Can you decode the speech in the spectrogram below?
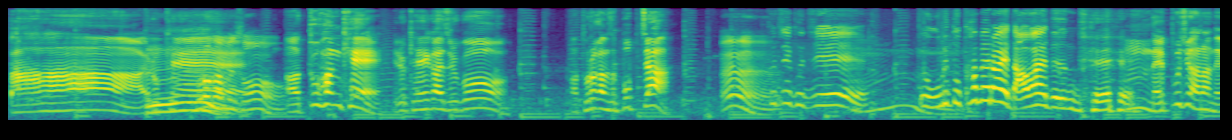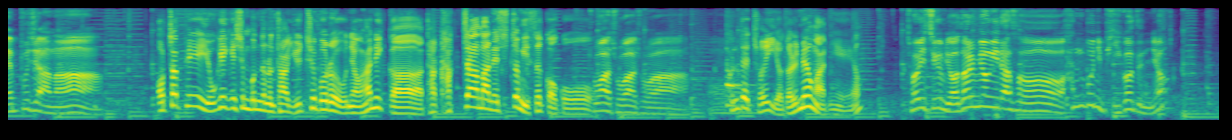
아 이렇게 음. 돌아가면서. 아 뚜한캐 이렇게 해가지고 어, 돌아가면서 뽑자. 예. 그지 그지. 음. 우리 또 카메라에 나와야 되는데. 음 나쁘지 않아 나쁘지 않아 어차피 여기 계신 분들은 다 유튜브를 운영하니까 다 각자만의 시점이 있을 거고. 좋아 좋아 좋아 어, 근데 저희 8명 아니에요? 저희 지금 8명이라서 한 분이 비거든요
